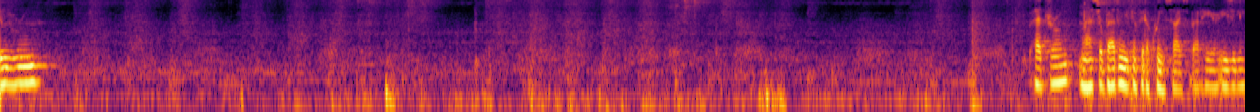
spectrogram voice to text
Room. Bedroom, master bedroom, you can fit a queen size bed here easily.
